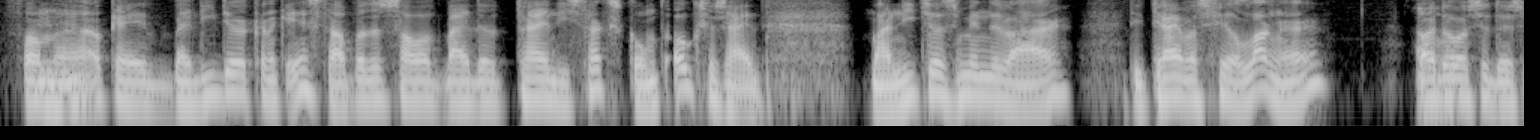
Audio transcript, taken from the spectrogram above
Van Mhm. oké, bij die deur kan ik instappen. Dus zal het bij de trein die straks komt ook zo zijn. Maar niets was minder waar. Die trein was veel langer. Waardoor Oh. ze dus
